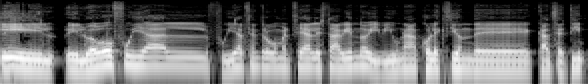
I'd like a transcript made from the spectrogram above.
Y, luego fui al, fui al centro comercial, estaba viendo y vi una colección de calcetines.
